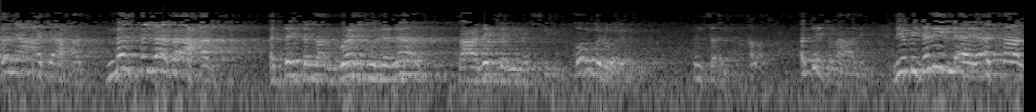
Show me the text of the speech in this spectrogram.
سمعك أحد. ما استجاب أحد. أديت الواجب ولا لا؟ فعليك بنفسك. قم بالواجب انسى خلاص. أديت ما عليك. بدليل الآية أشغال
